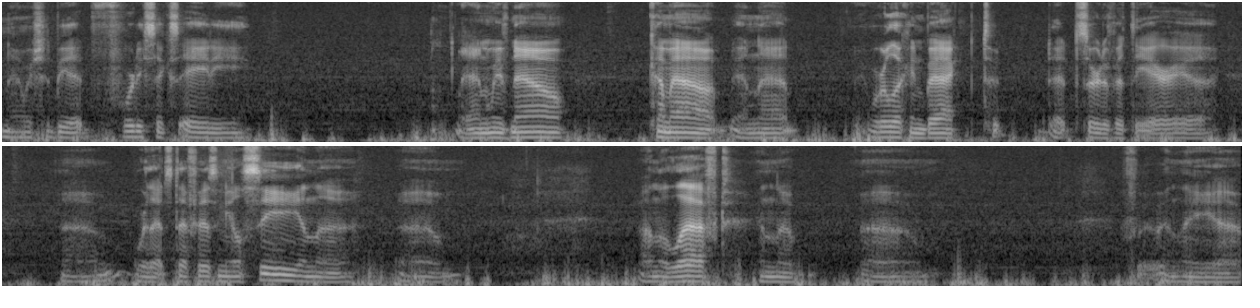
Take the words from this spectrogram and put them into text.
Now we should be at 4680. And we've now come out and that we're looking back to, at sort of at the area um, where that stuff is, and you'll see in the um, on the left in the um, in the uh,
